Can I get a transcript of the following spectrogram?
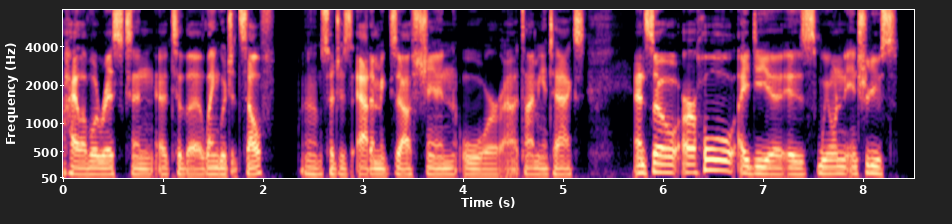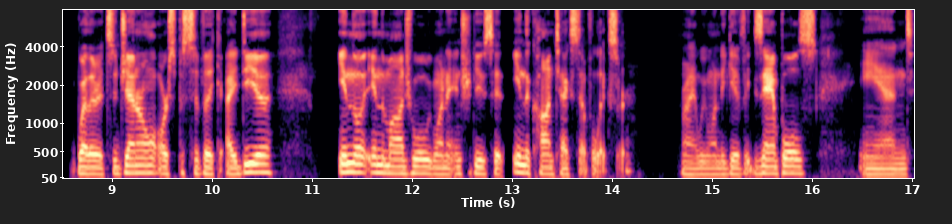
high level risks and uh, to the language itself, um, such as atom exhaustion or uh, timing attacks. And so our whole idea is we want to introduce whether it's a general or specific idea in the in the module. We want to introduce it in the context of Elixir, right? We want to give examples and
